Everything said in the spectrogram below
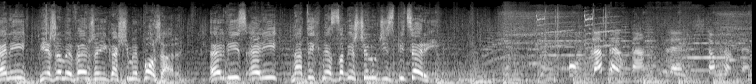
Penny, bierzemy węże i gasimy pożar. Elvis, Eli, natychmiast zabierzcie ludzi z pizzerii. Butla pełna. Tlen 100%.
